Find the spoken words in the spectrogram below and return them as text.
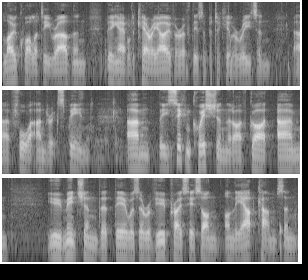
low quality rather than being able to carry over if there's a particular reason uh, for under expend. Um, the second question that I've got, um, you mentioned that there was a review process on, on the outcomes, and,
